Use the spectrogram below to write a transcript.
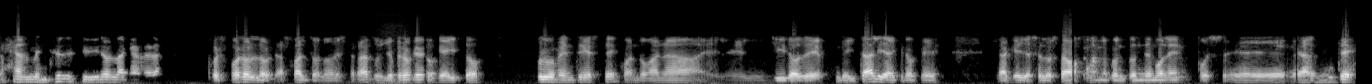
realmente decidieron la carrera, pues fueron los de asfalto, no de esterrato. Yo creo que lo que hizo este cuando gana el, Giro de, de Italia, y creo que ya que ella se lo estaba jugando con Tom de pues eh, realmente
